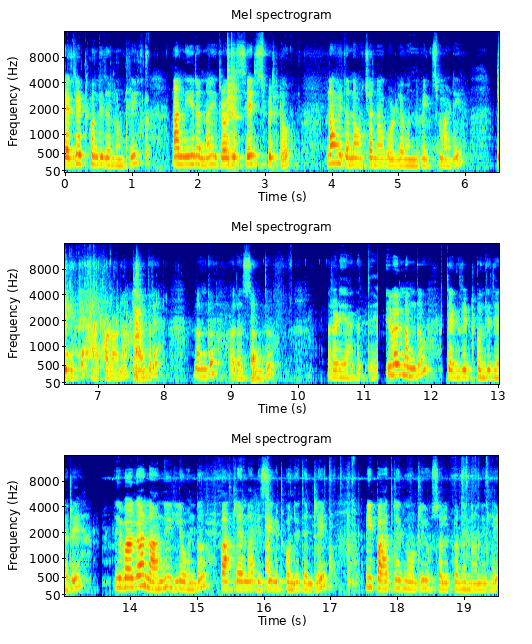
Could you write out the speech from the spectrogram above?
ತೆಗೆದಿಟ್ಕೊಂಡಿದ್ದೇವೆ ನೋಡ್ರಿ. ಆ ನೀರನ್ನು ಇದರೊಳಗೆ ಸೇರಿಸ್ಬಿಟ್ಟು ನಾವು ಇದನ್ನು ಚೆನ್ನಾಗಿ ಒಳ್ಳೆ ಒಂದು ಮಿಕ್ಸ್ ಮಾಡಿ ಇದಕ್ಕೆ ಹಾಕ್ಕೊಳ್ಳೋಣ ಅಂದರೆ ನಮ್ಮದು ರಸಮ್ದು ರೆಡಿ ಆಗುತ್ತೆ. ಇವಾಗ ನಮ್ಮದು ತೆಗೆದಿಟ್ಕೊಂಡಿದ್ದೇವೆ ರೀ. ಇವಾಗ ನಾನು ಇಲ್ಲಿ ಒಂದು ಪಾತ್ರೆಯನ್ನು ಬಿಸಿಗೆ ಇಟ್ಕೊಂಡಿದ್ದೀನಿ ರೀ ಈ ಪಾತ್ರೆಗೆ ನೋಡಿರಿ, ಸ್ವಲ್ಪನೇ ನಾನಿಲ್ಲಿ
